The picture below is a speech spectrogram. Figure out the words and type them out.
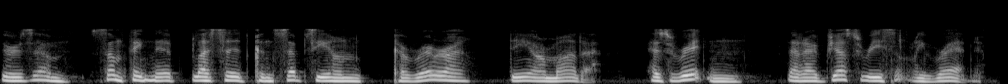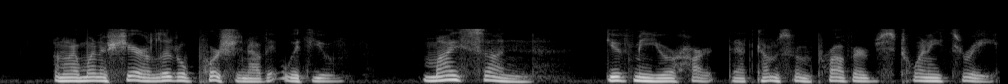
There's um, something that Blessed Concepcion Cabrera de Armida has written that I've just recently read, and I want to share a little portion of it with you. My son, give me your heart. That comes from Proverbs 23.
